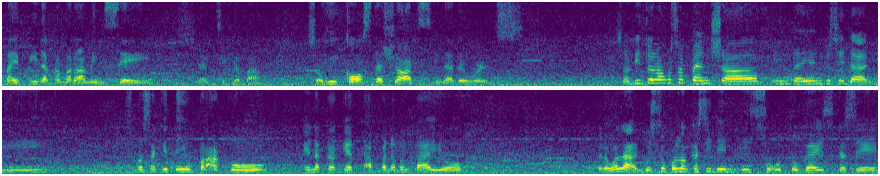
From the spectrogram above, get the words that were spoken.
may pinakamaraming say. Siya, siya ba? So he calls the shots, in other words. So dito lang ako sa pen shop. Hintayin ko si daddy. Masakit na yung paa ko. Eh naka-get up pa naman tayo. Pero wala. Gusto ko lang kasi din isuot to guys kasi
